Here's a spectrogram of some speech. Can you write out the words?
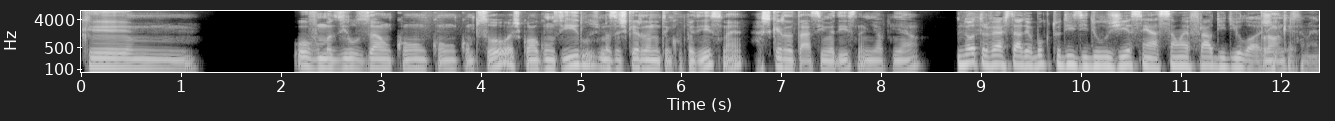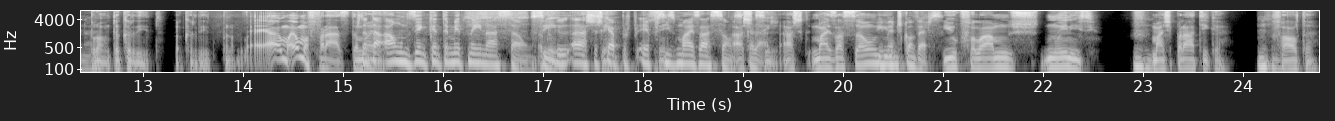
que hum, houve uma desilusão com, com, com pessoas, com alguns ídolos, mas a esquerda não tem culpa disso, né? A esquerda está acima disso, na minha opinião. No outro verso da audiobook, tu dizes ideologia sem ação é fraude ideológica pronto, também, não é? Pronto, acredito, acredito. É uma, é uma frase também. Portanto, há um desencantamento na inação. Sim, achas sim, que é, é preciso sim. mais ação? Acho que sim, acho que mais ação e, e menos o, conversa. E o que falámos no início, uhum. mais prática. Uhum. Falta,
